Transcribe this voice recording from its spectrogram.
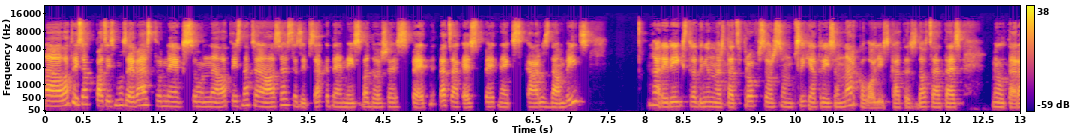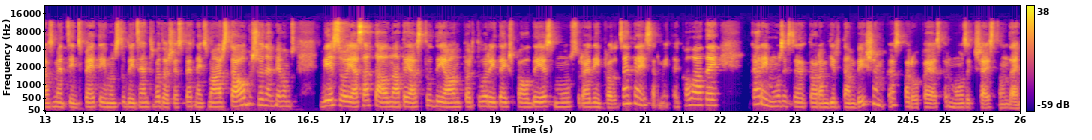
Latvijas okupācijas muzeja vēsturnieks un Latvijas Nacionālās aizsardzības akadēmijas vadošais pētnie, vecākais pētnieks Kārlis Dambīts arī Rīgas Tradiņu universitātes profesors un psihiatrijas un narkoloģijas katrs docētais militārās medicīnas pētījuma un studiju centra vadošais pētnieks Māris Tauba šodien pie mums viesojās attālinātajā studijā, un par to arī teikšu paldies mūsu raidījuma producentei Sarmītei Kolātei, kā arī mūzikas redaktoram Girtam Bišam, kas parūpējās par mūziku šai stundai.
